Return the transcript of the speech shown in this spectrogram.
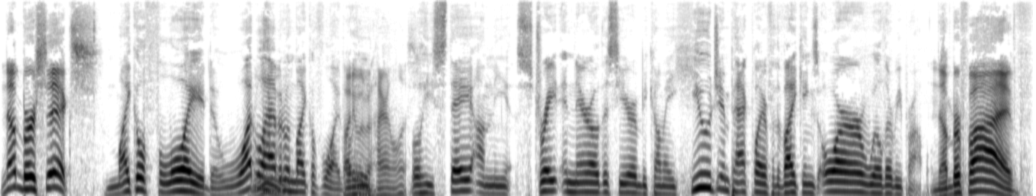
Number 6. Michael Floyd. What will happen with Michael Floyd? Thought he Will would have higher on the list. Will he stay on the straight and narrow this year and become a huge impact player for the Vikings, or will there be problems? Number 5.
